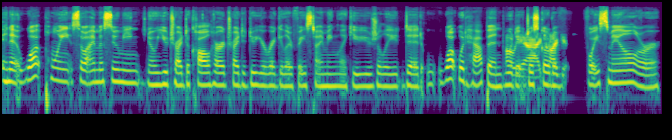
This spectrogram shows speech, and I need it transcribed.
and at what point so I'm assuming, you know, you tried to call her, tried to do your regular FaceTiming like you usually did. What would happen? Oh, Would it just I go to get- voicemail or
